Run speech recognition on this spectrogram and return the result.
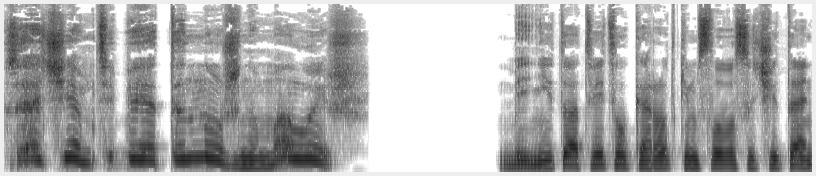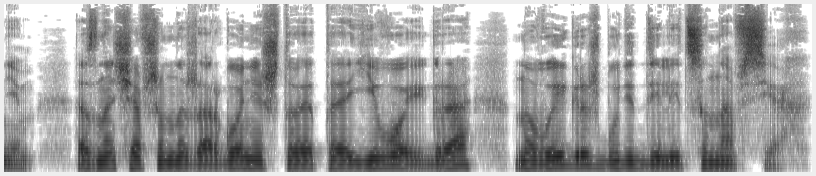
«Зачем тебе это нужно, малыш?» Бенито ответил коротким словосочетанием, означавшим на жаргоне, что это его игра, но выигрыш будет делиться на всех.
